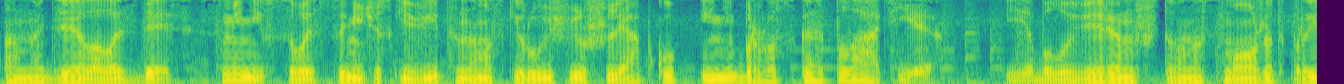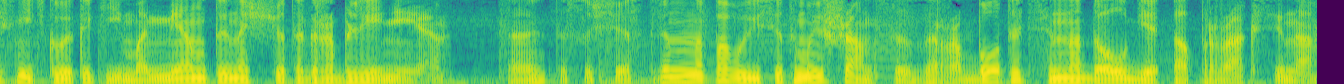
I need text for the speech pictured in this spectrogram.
она делала здесь, сменив свой сценический вид на маскирующую шляпку и неброское платье? Я был уверен, что она сможет прояснить кое-какие моменты насчет ограбления а это существенно повысит мои шансы заработать на долге Апраксина.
